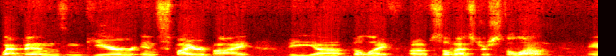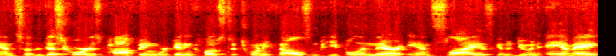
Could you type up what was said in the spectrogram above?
weapons and gear inspired by the uh, the life of Sylvester Stallone. And so the Discord is popping. We're getting close to 20,000 people in there, and Sly is going to do an AMA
